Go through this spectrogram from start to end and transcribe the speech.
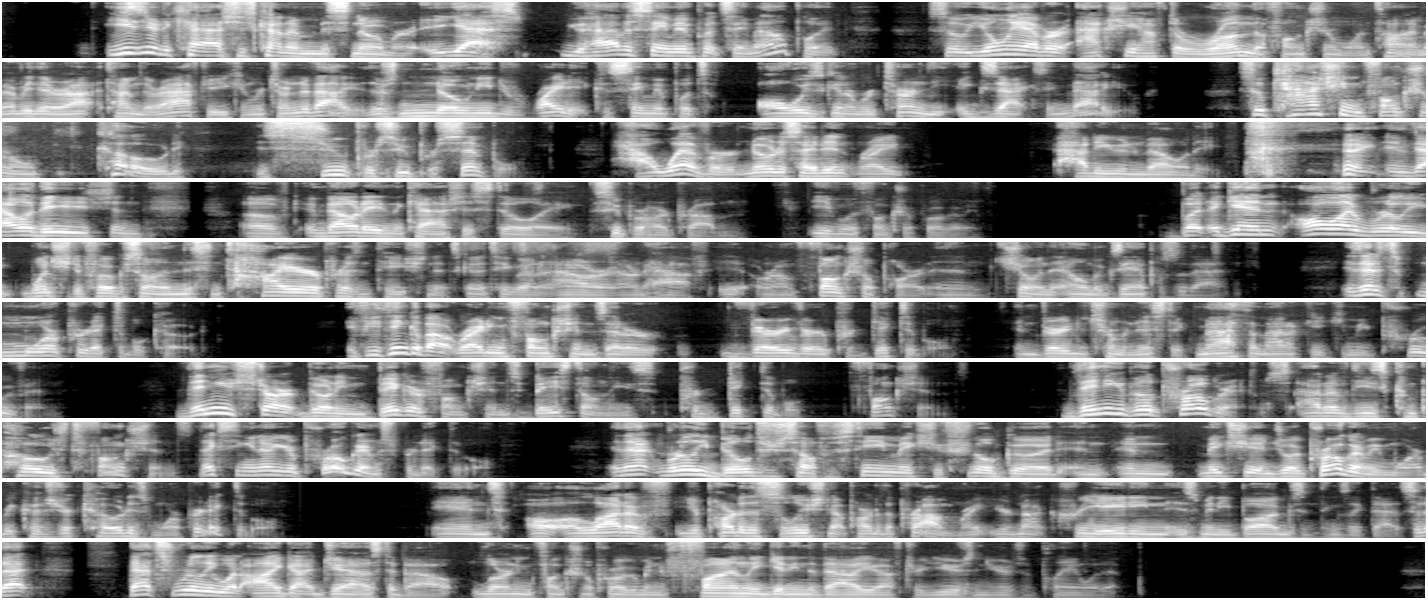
easier to cache is kind of a misnomer. Yes, you have the same input, same output, so you only ever actually have to run the function one time. Every time thereafter, you can return the value. There's no need to write it because same input's always going to return the exact same value. So caching functional code is super, super simple. However, notice I didn't write how do you invalidate. Invalidation of invalidating the cache is still a super hard problem, even with functional programming. But again, all I really want you to focus on in this entire presentation, it's going to take about an hour, an hour and a half, eh, around functional part and showing the Elm examples of that, is that it's more predictable code. If you think about writing functions that are very, very predictable and very deterministic, mathematically can be proven, then you start building bigger functions based on these predictable functions. Then you build programs out of these composed functions. Next thing you know, your program's predictable. And that really builds your self-esteem, makes you feel good, and, and makes you enjoy programming more because your code is more predictable. And a, a lot of, you're part of the solution, not part of the problem, right? You're not creating as many bugs and things like that. So that that's really what I got jazzed about, learning functional programming and finally getting the value after years and years of playing with it.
